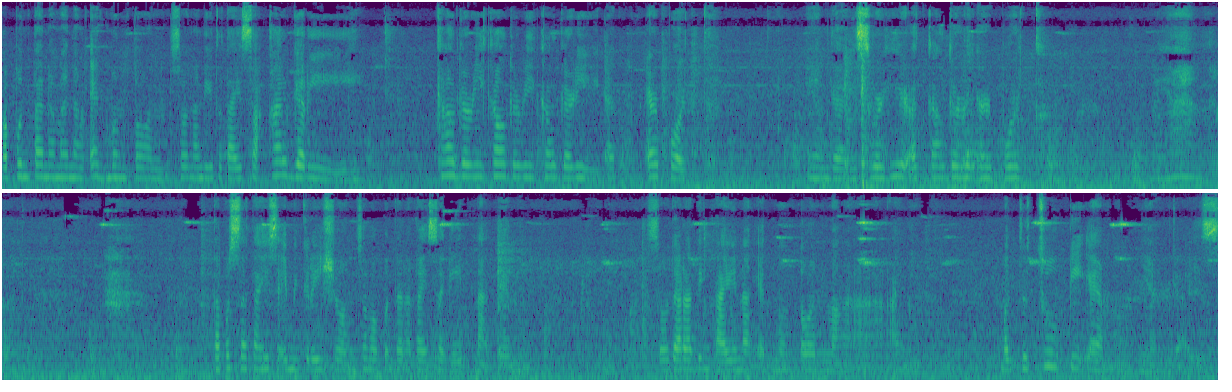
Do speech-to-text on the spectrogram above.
Papunta naman ng Edmonton. So, nandito tayo sa Calgary. Calgary, Calgary, Calgary at airport. Ayan guys, we're here at Calgary Airport. Ayan. Tapos na tayo sa immigration. So, papunta na tayo sa gate natin. So, darating tayo ng Edmonton mga, ano, magto 2 p.m. Yan, guys.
